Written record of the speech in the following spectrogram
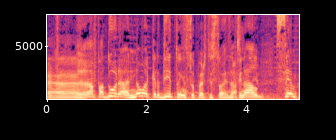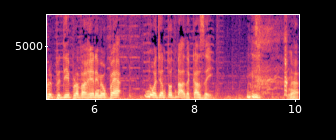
É, Rafadura, não acredito em superstições. Masculino. Afinal, sempre pedi para varrerem meu pé. Não adiantou de nada, casei. É.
